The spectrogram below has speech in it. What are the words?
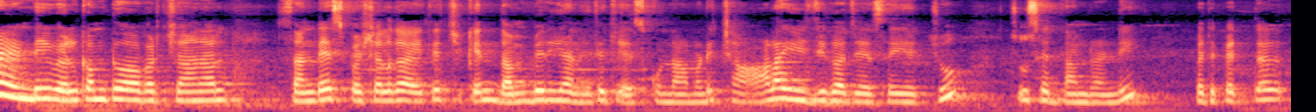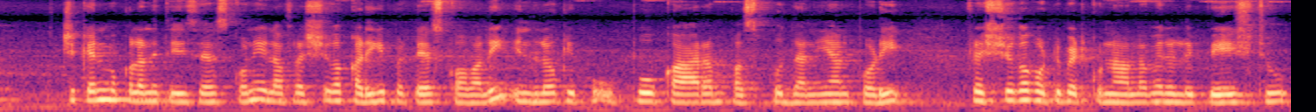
హాయ్ అండి welcome to our channel. Sunday స్పెషల్గా అయితే చికెన్ దమ్ బిర్యానీ అయితే చేసుకున్నామండి. చాలా ఈజీగా చేసేయచ్చు. చూసేద్దాం రండి. పెద్ద పెద్ద చికెన్ ముక్కలని తీసేసుకొని ఇలా ఫ్రెష్గా కడిగి పెట్టేసుకోవాలి. ఇందులోకి ఉప్పు- కారం పసుపు ధనియాల పొడి ఫ్రెష్గా కొట్టి పెట్టుకున్న అల్లం వెల్లుల్లి పేస్టు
